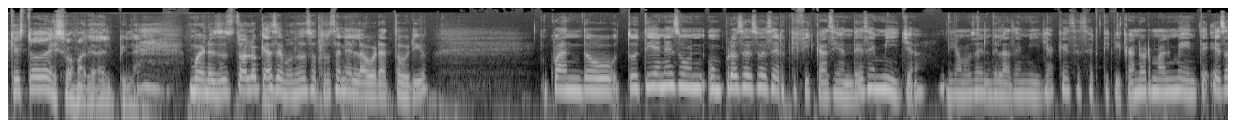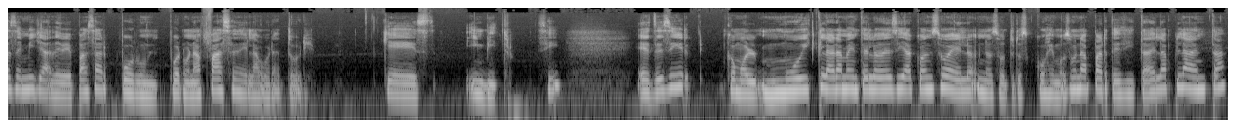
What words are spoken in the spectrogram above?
¿Qué es todo eso, María del Pilar? Bueno, eso es todo lo que hacemos nosotros en el laboratorio. cuando tú tienes un, proceso de certificación de semilla, digamos el de la semilla que se certifica normalmente, esa semilla debe pasar por, un, por una fase de laboratorio, que es in vitro, ¿sí? Es decir, como muy claramente lo decía Consuelo, nosotros cogemos una partecita de la planta,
